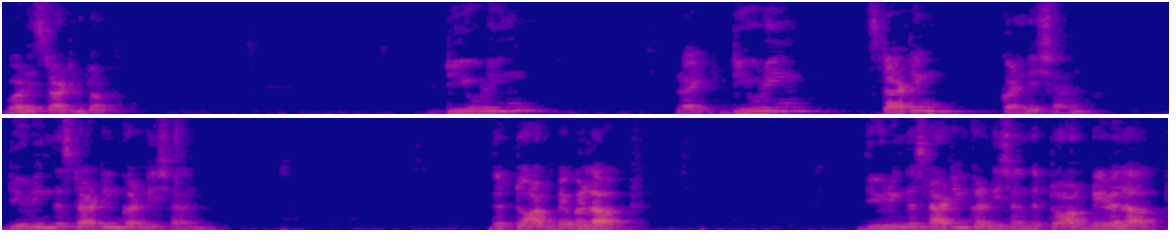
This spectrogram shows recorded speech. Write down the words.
What is starting torque. During like during starting condition during the starting condition the torque developed. During the starting condition the torque developed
